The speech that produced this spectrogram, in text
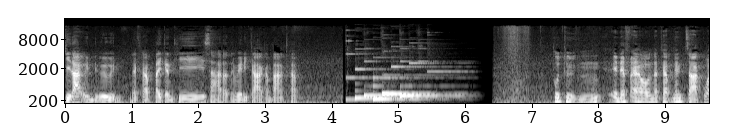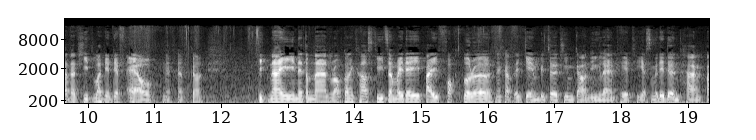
กีฬาอื่นๆนะครับไปกันที่สหรัฐอเมริกากันบ้างครับ พูดถึง NFL นะครับเนื่องจากวันอาทิตย์วัน NFL นะครับก็ ติดในในตำนานร็อบ กรอนคาวสกี้จะไม่ได้ไปฟ็อกซ์โบโรนะครับในเกมไปเจอทีมเก่านิวแลนด์เพเทียสไม่ได้เดินทางไป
